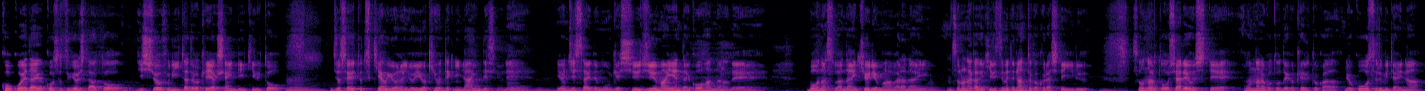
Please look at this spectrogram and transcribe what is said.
高校や大学を卒業した後、一生フリーターとか契約社員で生きると、女性と付き合うような余裕は基本的にないんですよね。40歳でも月収10万円台後半なので、ボーナスはない、給料も上がらない、うん、その中で切り詰めてなんとか暮らしている、うん、そうなるとおしゃれをして女の子と出かけるとか旅行をするみたいな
